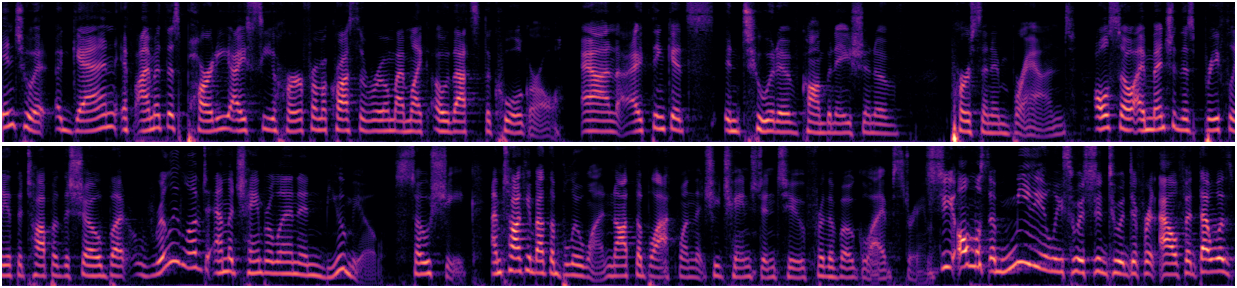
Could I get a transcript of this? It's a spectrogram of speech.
into it. Again, if I'm at this party, I see her from across the room, I'm like, oh, that's the cool girl. And I think it's intuitive combination of person and brand. Also, I mentioned this briefly at the top of the show, but really loved Emma Chamberlain and Miu Miu. So chic. I'm talking about the blue one, not the black one that she changed into for the Vogue live stream. She almost immediately switched into a different outfit that was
